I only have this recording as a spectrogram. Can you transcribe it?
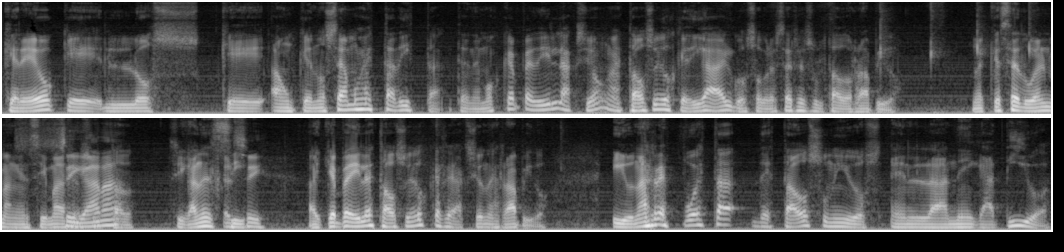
creo que los que, aunque no seamos estadistas, tenemos que pedirle acción a Estados Unidos que diga algo sobre ese resultado rápido. No es que se duerman encima Si del gana resultado. Si gana el sí, El sí. hay que pedirle a Estados Unidos que reaccione rápido. Y una respuesta de Estados Unidos en la negativa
